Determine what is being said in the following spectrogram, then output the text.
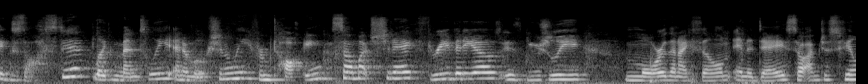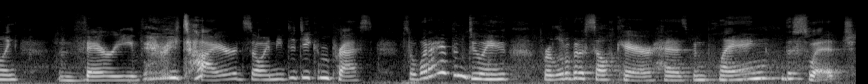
exhausted, like mentally and emotionally from talking so much today. Three videos is usually more than I film in a day, so I'm just feeling very, very tired, so I need to decompress. So what I have been doing for a little bit of self-care has been playing the Switch,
